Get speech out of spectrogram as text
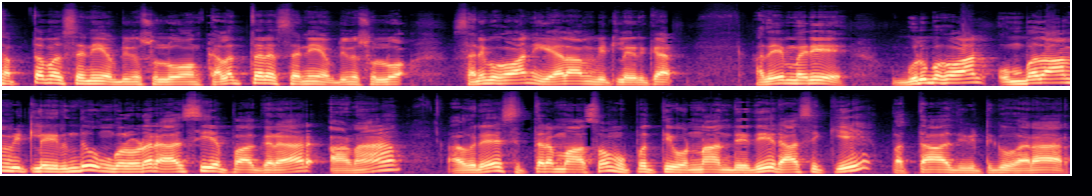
சப்தம சனி அப்படின்னு சொல்லுவோம் கலத்தர சனி அப்படின்னு சொல்லுவோம். சனி பகவான் ஏழாம் வீட்டில் இருக்கார். அதே மாதிரி குரு பகவான் ஒன்பதாம் வீட்டில் இருந்து உங்களோட ராசியை பார்க்குறார். ஆனால் அவர் சித்திரை மாதம் முப்பத்தி ஒன்றாந்தேதி ராசிக்கு பத்தாவது வீட்டுக்கு வரார்.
